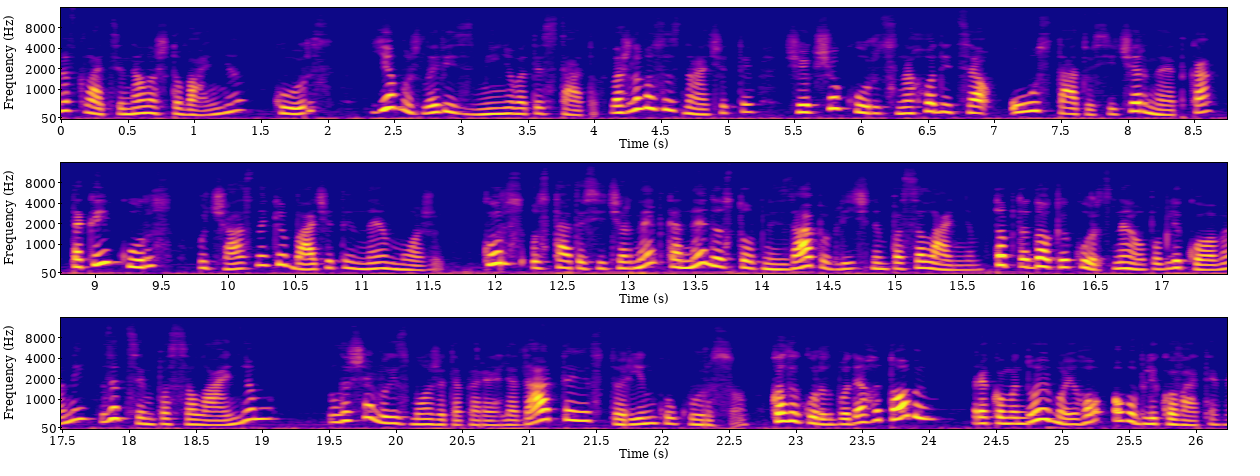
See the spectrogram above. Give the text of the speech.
На вкладці Налаштування Курс є можливість змінювати статус. Важливо зазначити, що якщо курс знаходиться у статусі чернетка, такий курс учасники бачити не можуть. Курс у статусі чернетка недоступний за публічним посиланням. Тобто, доки курс не опублікований, за цим посиланням лише ви зможете переглядати сторінку курсу. Коли курс буде готовим, рекомендуємо його опублікувати.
